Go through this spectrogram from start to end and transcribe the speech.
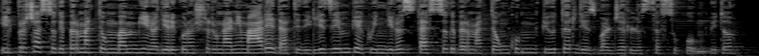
Il processo che permette a un bambino di riconoscere un animale, date degli esempi, è quindi lo stesso che permette a un computer di svolgere lo stesso compito.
